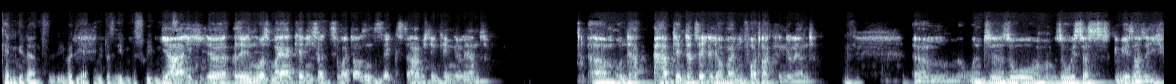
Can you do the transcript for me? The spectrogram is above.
kennengelernt, über die Ecken, wie du es eben beschrieben ja, hast. Ja, ich, äh, also den Urs Meier kenne ich seit 2006, da habe ich den kennengelernt ähm, und habe den tatsächlich auf einem Vortrag kennengelernt. Mhm. Ähm, und äh, so, so ist das gewesen. Also ich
